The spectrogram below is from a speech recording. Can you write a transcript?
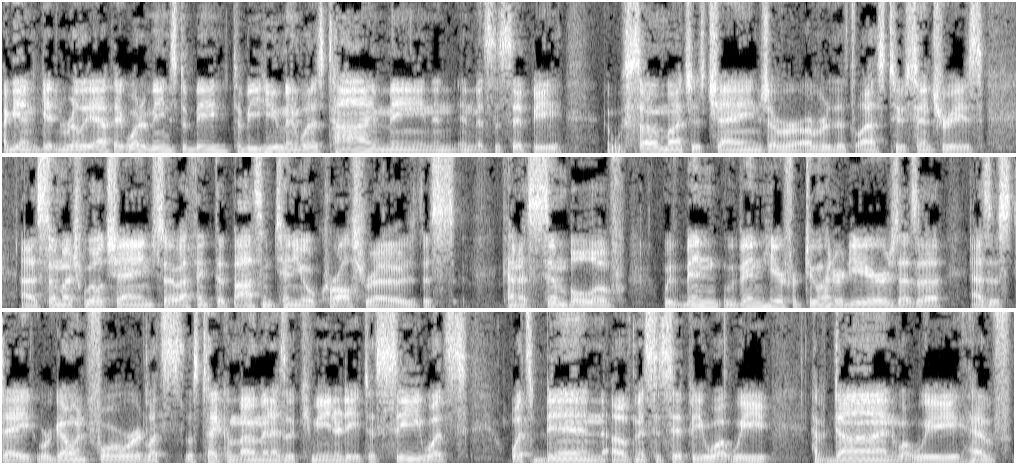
Again, getting really epic. What it means to be to be human. What does time mean in, in Mississippi? So much has changed over over the last two centuries. Uh, so much will change. So I think the bicentennial crossroads, this kind of symbol of we've been we've been here for 200 years as a as a state. We're going forward. Let's let's take a moment as a community to see what's what's been of Mississippi, what we have done, what we have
